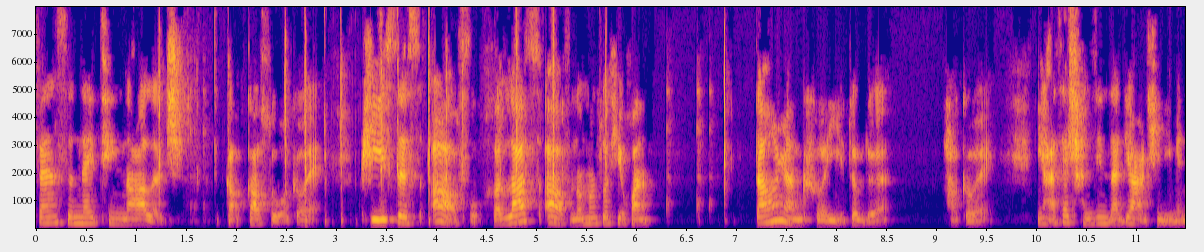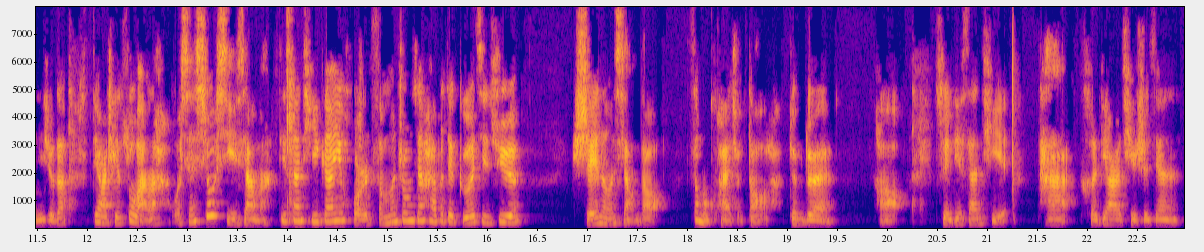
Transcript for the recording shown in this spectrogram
fascinating knowledge， 告告诉我各位，pieces of 和 lots of 能不能做替换？当然可以，对不对？好，各位，你还在沉浸在第二题里面，你觉得第二题做完了，我先休息一下嘛？第三题干一会儿，怎么中间还不得隔几句？谁能想到这么快就到了，对不对？好，所以第三题它和第二题之间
